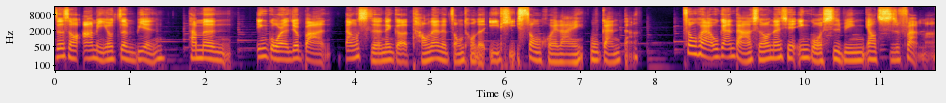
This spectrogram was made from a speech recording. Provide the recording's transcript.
这时候阿敏又政变，他们英国人就把当时的那个逃难的总统的遗体送回来乌干达。送回来乌干达的时候，那些英国士兵要吃饭嘛，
